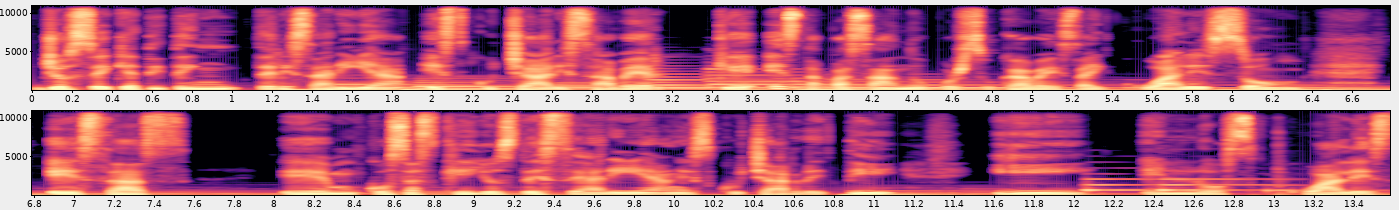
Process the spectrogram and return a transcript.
yo sé que a ti te interesaría escuchar y saber qué está pasando por su cabeza y cuáles son esas em, cosas que ellos desearían escuchar de ti y en los cuales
